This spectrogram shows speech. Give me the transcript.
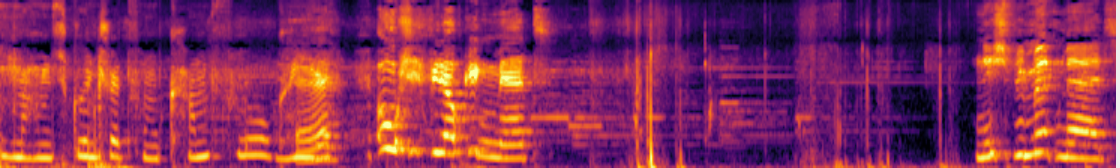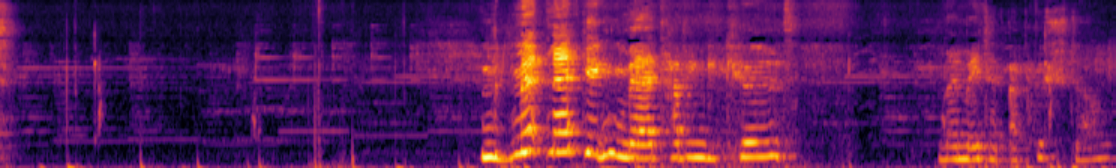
Ich mache einen Screenshot vom Kampfflug. Hä? Oh, ich spiele auch gegen Matt. Nee, ich spiele mit Matt. Mit, mit Matt gegen Matt. Hab ihn gekillt. Mein Mate hat abgestaubt.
